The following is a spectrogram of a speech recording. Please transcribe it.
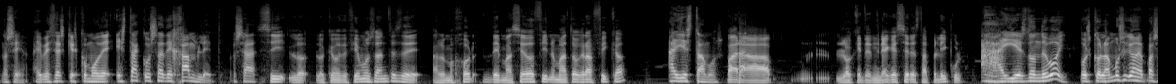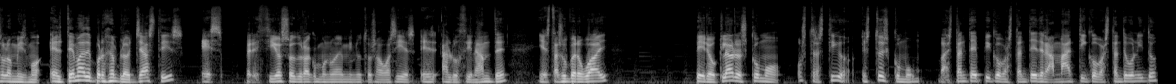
no sé, hay veces que es como de esta cosa de Hamlet. O sea, Sí, lo, lo que decíamos antes de a lo mejor demasiado cinematográfica ahí estamos. para lo que tendría que ser esta película. Ahí es donde voy. Pues con la música me pasa lo mismo. El tema de, por ejemplo, Justice es precioso, dura como nueve minutos o algo así, es, es alucinante y está súper guay. Pero claro, es como, ostras, tío, esto es como bastante épico, bastante dramático, bastante bonito.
